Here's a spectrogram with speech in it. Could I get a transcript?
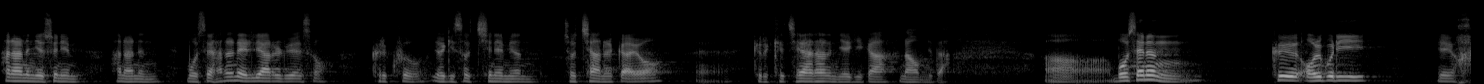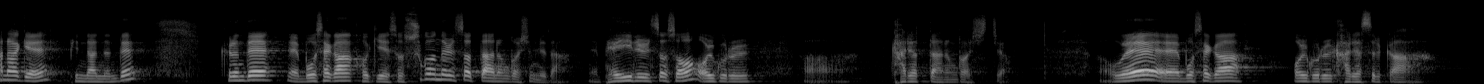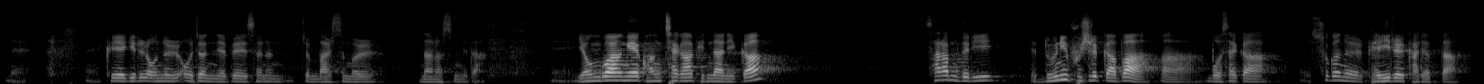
하나는 예수님, 하나는 모세, 하나는 엘리야를 위해서 그렇게 여기서 지내면 좋지 않을까요? 예, 그렇게 제안하는 얘기가 나옵니다. 어, 모세는 그 얼굴이 예, 환하게 빛났는데 그런데 예, 모세가 거기에서 수건을 썼다는 것입니다. 예, 베일을 써서 얼굴을 어, 가렸다는 것이죠. 어, 왜 모세가 얼굴을 가렸을까? 네, 그 얘기를 오늘 오전 예배에서는 좀 말씀을 나눴습니다. 영광의 광채가 빛나니까 사람들이 눈이 부실까봐 아, 모세가 수건을 베일을 가렸다.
